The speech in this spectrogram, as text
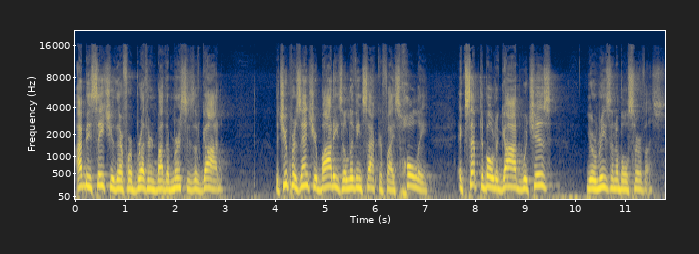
I beseech you, therefore, brethren, by the mercies of God, that you present your bodies a living sacrifice, holy, acceptable to God, which is your reasonable service.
